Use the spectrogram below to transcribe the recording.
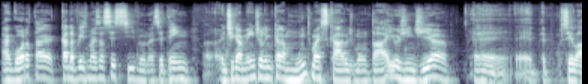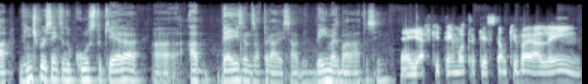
agora tá cada vez mais acessível, né? Você tem. Antigamente eu lembro que era muito mais caro de montar e hoje em dia é, é, é, sei lá, 20% do custo que era há, há 10 anos atrás, sabe? Bem mais barato, assim. É, e acho que tem uma outra questão que vai além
